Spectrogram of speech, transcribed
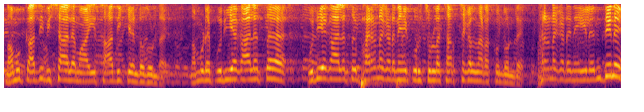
നമുക്ക് അതിവിശാലമായി സാധിക്കേണ്ടതുണ്ട്. നമ്മുടെ പുതിയ കാലത്ത് പുതിയ കാലത്ത് ഭരണഘടനയെക്കുറിച്ചുള്ള ചർച്ചകൾ നടക്കുന്നുണ്ട്. ഭരണഘടനയിൽ എന്തിന്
